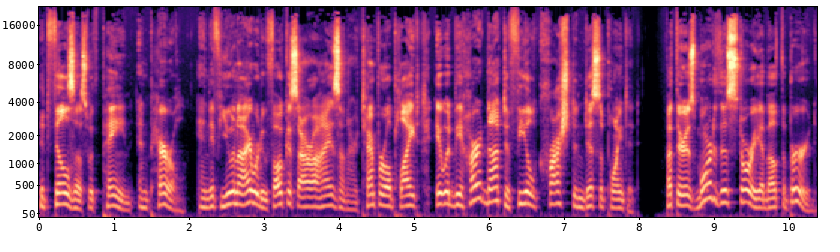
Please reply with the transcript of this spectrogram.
It fills us with pain and peril, and if you and I were to focus our eyes on our temporal plight, it would be hard not to feel crushed and disappointed. But there is more to this story about the bird,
